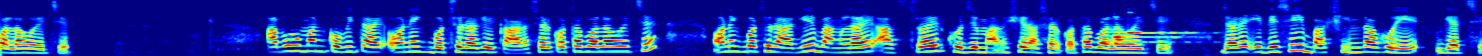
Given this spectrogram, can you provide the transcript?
বলা হয়েছে। আবহমান কবিতায় অনেক বছর আগে কার আসার কথা বলা হয়েছে? অনেক বছর আগে বাংলায় আশ্রয়ের খোঁজে মানুষের আসার কথা বলা হয়েছে, যারা এদেশেই বাসিন্দা হয়ে গেছে।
